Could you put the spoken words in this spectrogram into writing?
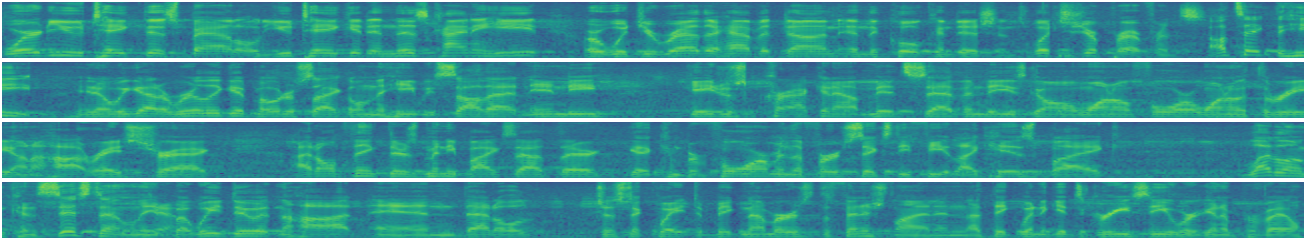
Where do you take this battle? You take it in this kind of heat, or would you rather have it done in the cool conditions? Which is your preference? I'll take the heat. You know, we got a really good motorcycle in the heat. We saw that in Indy. Gaige was cracking out mid 70s, going 104, 103 on a hot racetrack. I don't think there's many bikes out there that can perform in the first 60 feet like his bike, let alone consistently. Yeah. But we do it in the hot, and that'll just equate to big numbers at the finish line. And I think when it gets greasy, we're going to prevail.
